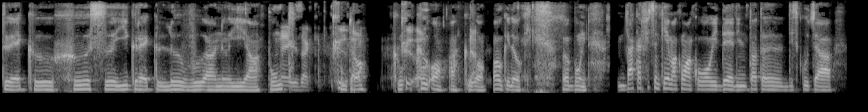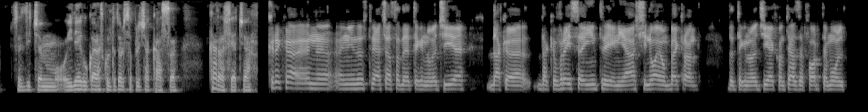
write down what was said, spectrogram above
T e c h s y l v a n i a punct exact C-O. C-O. Ah, C-O. Da. Ok, ok. Bun. Dacă ar fi să încheiem acum cu o idee din toată discuția să zicem, o idee cu care ascultătorii să plece acasă, care ar fi aceea? Cred că în, în industria aceasta de tehnologie, dacă, dacă vrei să intri în ea și nu ai un background de tehnologie, contează foarte mult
